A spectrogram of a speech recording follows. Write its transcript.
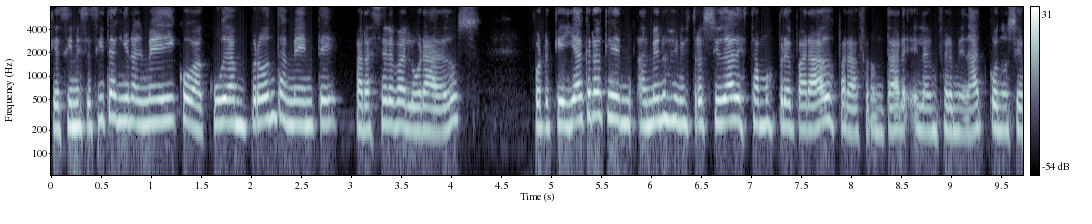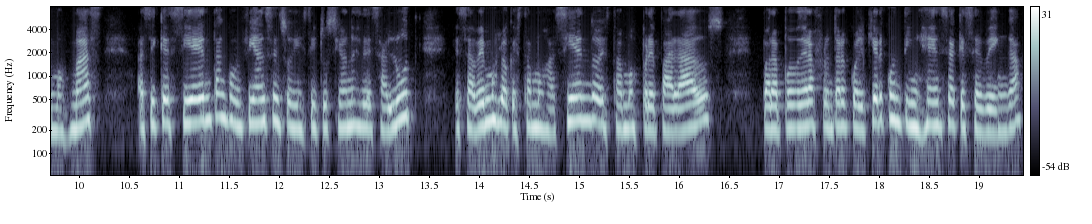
que si necesitan ir al médico acudan prontamente para ser valorados, porque ya creo que al menos en nuestra ciudad estamos preparados para afrontar la enfermedad, conocemos más, así que sientan confianza en sus instituciones de salud, que sabemos lo que estamos haciendo, estamos preparados para poder afrontar cualquier contingencia que se venga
